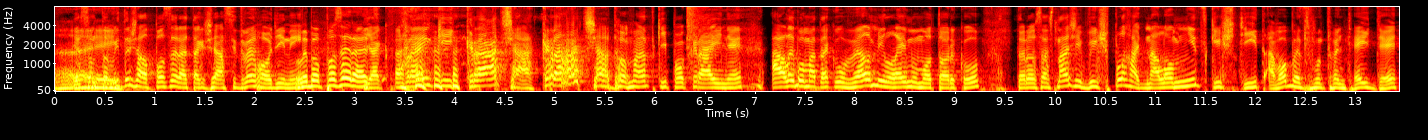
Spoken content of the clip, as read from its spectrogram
Ja som to vydržal pozerať, takže asi dve hodiny. Lebo pozerať, Jak Franky kráča, kráča do matky po krajine, alebo má takú veľmi lame motorku, ktorou sa snaží vyšplhať na lomnický štít a vôbec mu to nejde,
